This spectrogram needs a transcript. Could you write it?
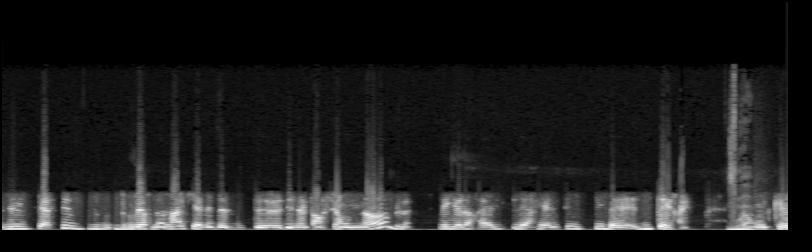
initiatives du, du gouvernement qui avaient de- de- des intentions nobles, mais il y a la, réal- la réalité aussi ben, du terrain. Donc euh,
